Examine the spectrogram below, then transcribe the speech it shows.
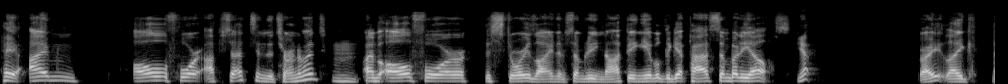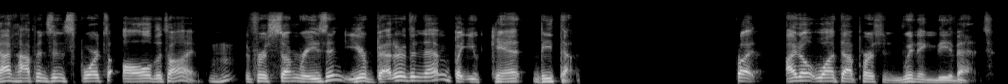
Hey, I'm all for upsets in the tournament. Mhm. I'm all for the storyline of somebody not being able to get past somebody else. Yep. Right? Like that happens in sports all the time. Mhm. For some reason, you're better than them, but you can't beat them. But I don't want that person winning the event.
